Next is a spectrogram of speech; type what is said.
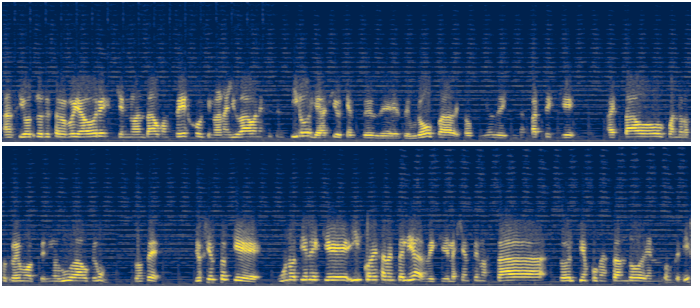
han sido otros desarrolladores que nos han dado consejos, que nos han ayudado en ese sentido, y ha sido gente de Europa, de Estados Unidos, de distintas partes que ha estado cuando nosotros hemos tenido dudas o preguntas. Entonces, yo siento que uno tiene que ir con esa mentalidad de que la gente no está todo el tiempo pensando en competir,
